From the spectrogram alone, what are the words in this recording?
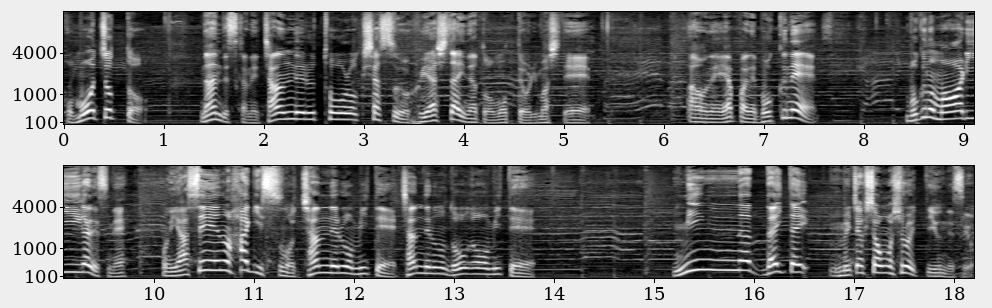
こうもうちょっと、なんですかね、チャンネル登録者数を増やしたいなと思っておりまして、あのね、やっぱね、僕ね、僕の周りがですね、この野生のハギスのチャンネルを見て、チャンネルの動画を見て、みんな大体めちゃくちゃ面白いって言うんですよ。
